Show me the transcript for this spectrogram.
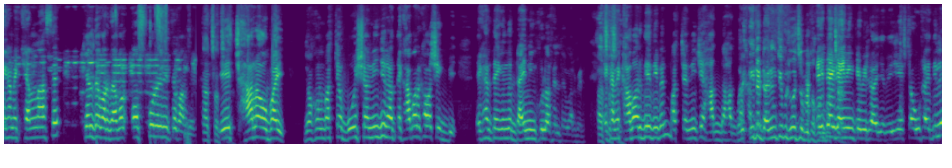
এখানে খেলনা আছে খেলতে পারবে আবার অফ করে দিতে পারবে। আচ্ছা আচ্ছা। এছাড়াও ভাই যখন বাচ্চা বৈশা নিজের হাতে খাবার খাওয়া শিখবে এখান থেকে কিন্তু ডাইনিং খোলা ফেলতে পারবেন। আচ্ছা, এখানে। খাবার দিয়ে দিবেন বাচ্চা নিচে হাত দা হাত মানে এটা ডাইনিং টেবিল হয়ে যাবে তখন এটাই ডাইনিং টেবিল হয়ে যাবে এই জিনিসটা উঠাই দিলে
